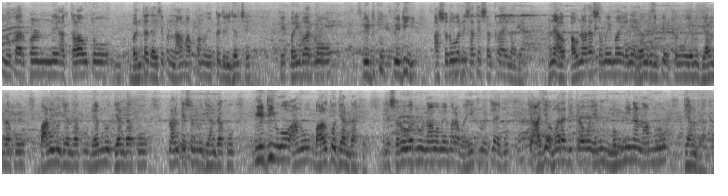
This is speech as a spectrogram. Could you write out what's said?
લોકાર્પણને આ તળાવ તો બનતા જાય છે, પણ નામ આપવાનું એક જ રીઝન છે કે પરિવારનો પેઢતું પેઢી આ સરોવરની સાથે સંકળાયેલા રહે. અને આવનારા સમયમાં એને રંગ રિપેર કરવો, એનું ધ્યાન રાખવું, પાણીનું ધ્યાન રાખવું, ડેમનું ધ્યાન રાખવું પ્લાન્ટેશનનું ધ્યાન રાખવું. પેઢીઓ આનું બાળકો ધ્યાન રાખે. એટલે સરોવરનું નામ અમે અમારા વાઈફનું એટલે આપ્યું કે આજે અમારા દીકરાઓ એની મમ્મીના નામનું ધ્યાન રાખે.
